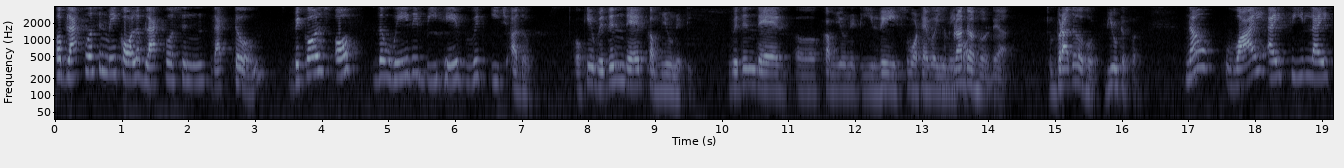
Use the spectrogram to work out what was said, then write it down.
a black person may call a black person that term because of the way they behave with each other, okay, within their community. Within their uh, community, race, whatever you may call it. Brotherhood, yeah. brotherhood beautiful. Now why i feel like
